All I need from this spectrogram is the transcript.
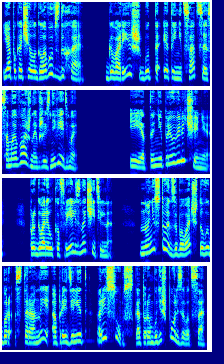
Я покачала головой, вздыхая. Говоришь, будто эта инициация самая важная в жизни ведьмы. И это не преувеличение, проговорил Кафриэль значительно. Но не стоит забывать, что выбор стороны определит ресурс, которым будешь пользоваться,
